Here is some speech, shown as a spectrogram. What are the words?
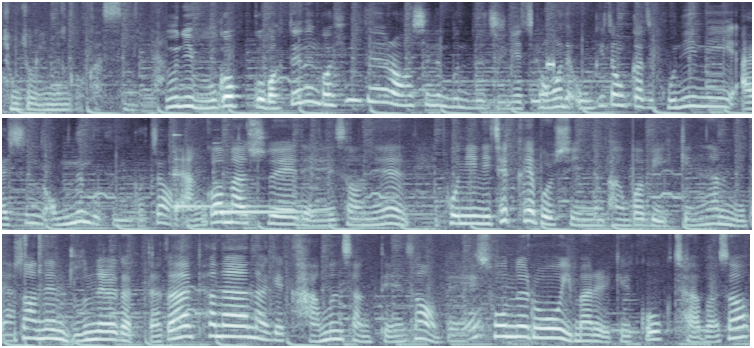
종종 있는 것 같습니다. 눈이 무겁고 막 뜨는 거 힘들어 하시는 분들 중에 병원에 오기 전까지 본인이 알 수는 없는 부분인 거죠? 안검하수에 대해서는 본인이 체크해 볼 수 있는 방법이 있기는 합니다. 우선은 눈을 갖다가 편안하게 감은 상태에서 네. 손으로 이마를 이렇게 꼭 잡아서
